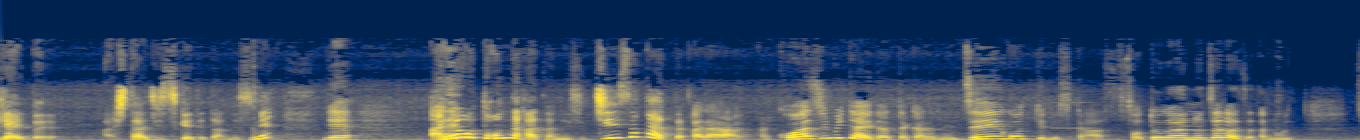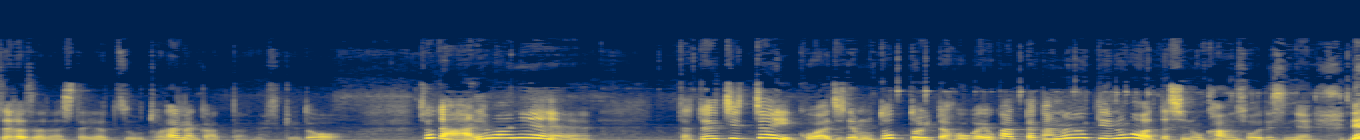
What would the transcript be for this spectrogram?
開いて下味つけてたんですね。であれを取んなかったんです小さかったから小味みたいだったからね税後っていうんですか外側のザラザラあのザラザラしたやつを取らなかったんですけどちょっとあれはねたとえちっちゃい小味でも取っといた方が良かったかなっていうのが私の感想ですね。で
